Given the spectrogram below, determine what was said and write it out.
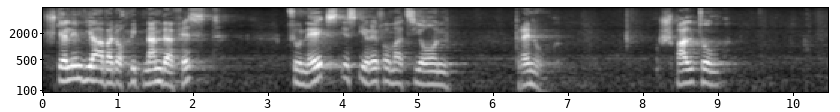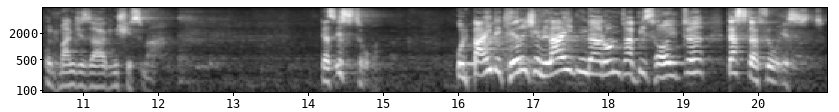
Stellen wir aber doch miteinander fest, zunächst ist die Reformation Trennung, Spaltung und manche sagen Schisma. Das ist so. Und beide Kirchen leiden darunter bis heute, dass das so ist.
